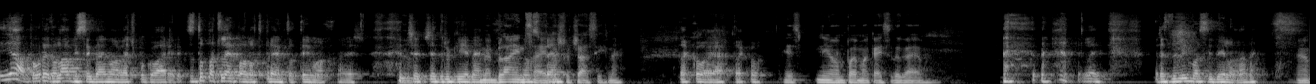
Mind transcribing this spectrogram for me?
ja, pa v redu, lahko bi se kdaj malo več pogovarjali. Zato pa tlepo odprem to temo, a veš, če, če drugi ne. Me ne blindsideš uspem. včasih, ne. Tako, ja, tako. Jaz nimam pojma, kaj se dogaja. Lej, razdelimo si delo. Ja.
